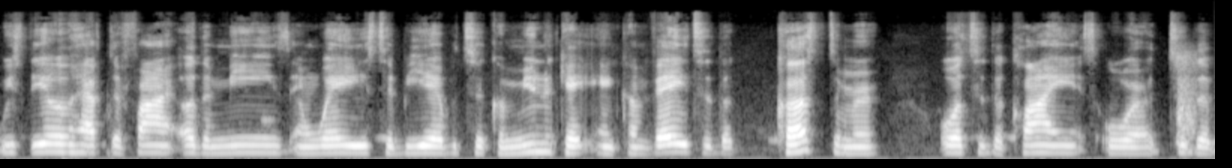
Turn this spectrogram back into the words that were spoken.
we still have to find other means and ways to be able to communicate and convey to the customer or to the clients or to the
